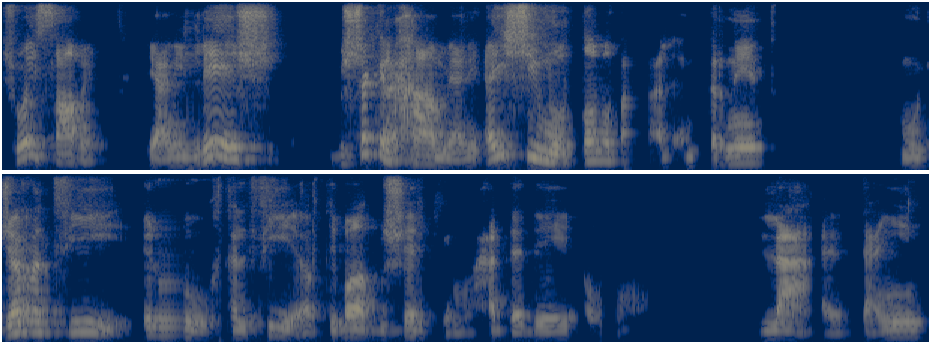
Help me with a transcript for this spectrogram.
شوي صعبة، يعني ليش بشكل عام يعني أي شيء مرتبط على الإنترنت مجرد في له خلفية ارتباط بشركة محددة أو لا التعيين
